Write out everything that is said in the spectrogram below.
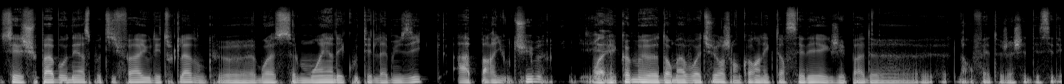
je suis pas abonné à Spotify ou des trucs là. Donc, euh, moi, le seul moyen d'écouter de la musique, à part YouTube. Et Ouais. comme euh, dans ma voiture, j'ai encore un lecteur CD et que j'ai pas de. Bah, en fait, j'achète des CD.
